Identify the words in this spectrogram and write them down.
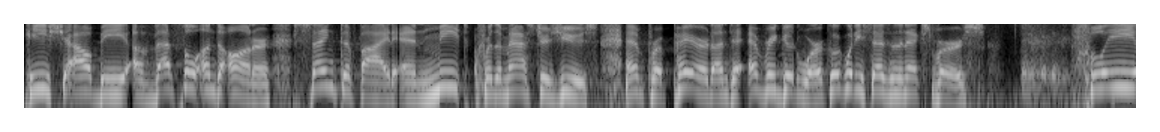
he shall be a vessel unto honor sanctified and meet for the master's use, and prepared unto every good work. Look what he says in the next verse. Flee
